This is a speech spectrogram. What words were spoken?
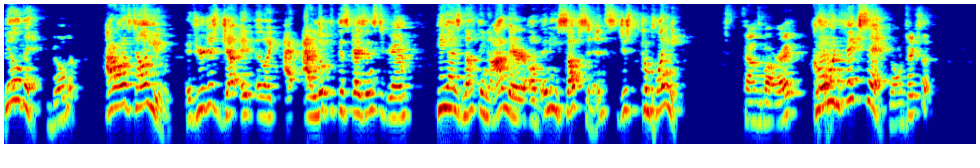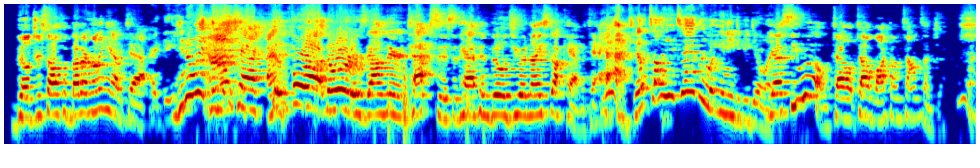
build it. Build it. I don't have to tell you. If you're just, ju- it- like, I, I looked at this guy's Instagram. He has nothing on there of any substance, just complaining. Sounds about right. Go and fix it. Go and fix it. Build yourself a better hunting habitat. You know what? Contact M4 Outdoors down there in Texas and have him build you a nice duck habitat. Yeah, he'll tell you exactly what you need to be doing. Yes, he will. Tell tell him Locked On Sound sent Yeah.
